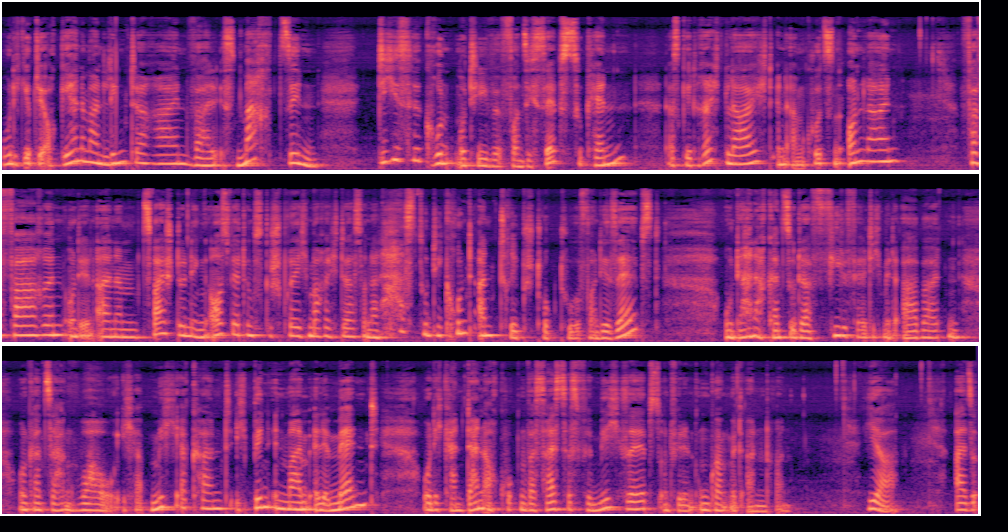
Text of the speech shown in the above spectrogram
Und ich gebe dir auch gerne mal einen Link da rein, weil es macht Sinn, diese Grundmotive von sich selbst zu kennen. Das geht recht leicht in einem kurzen Online- Verfahren und in einem zweistündigen Auswertungsgespräch mache ich das und dann hast du die Grundantriebsstruktur von dir selbst und danach kannst du da vielfältig mitarbeiten und kannst sagen, wow, ich habe mich erkannt, ich bin in meinem Element und ich kann dann auch gucken, was heißt das für mich selbst und für den Umgang mit anderen. Ja, Also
